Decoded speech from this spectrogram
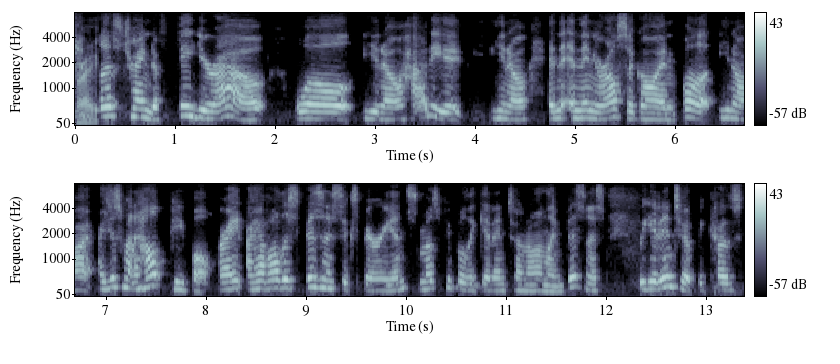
right. plus trying to figure out, well, you know, how do you, you know and, and then you're also going well you know I, I just want to help people right i have all this business experience most people that get into an online business we get into it because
